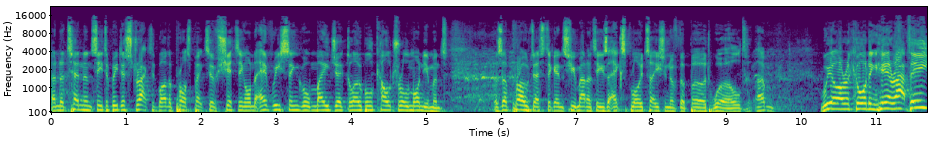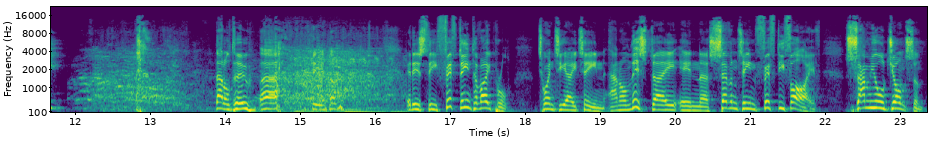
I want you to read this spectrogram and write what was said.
and a tendency to be distracted by the prospect of shitting on every single major global cultural monument as a protest against humanity's exploitation of the bird world. Um, we are recording here at the. That'll do. Uh, it is the 15th of April, 2018, and on this day in uh, 1755, Samuel Johnson,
